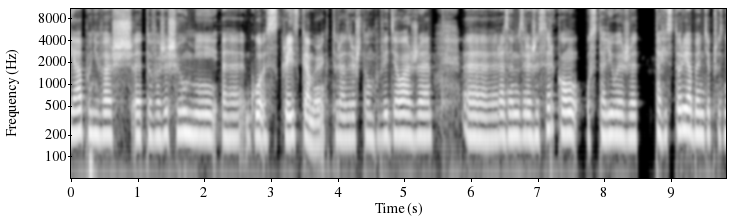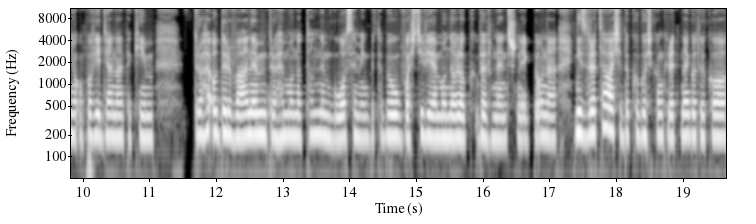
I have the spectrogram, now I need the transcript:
ja, ponieważ e, towarzyszył mi e, głos Grace Gummer, która zresztą powiedziała, że e, razem z reżyserką ustaliły, że ta historia będzie przez nią opowiedziana takim trochę oderwanym, trochę monotonnym głosem, jakby to był właściwie monolog wewnętrzny, jakby ona nie zwracała się do kogoś konkretnego, tylko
